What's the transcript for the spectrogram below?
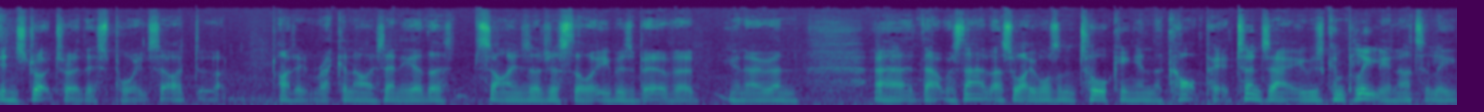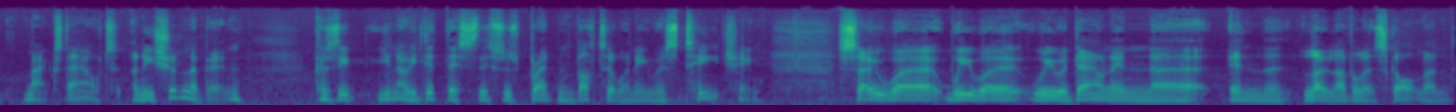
instructor at this point, so I, I didn't recognise any other signs. I just thought he was a bit of a, you know, and uh, that was that. That's why he wasn't talking in the cockpit. It turns out he was completely and utterly maxed out, and he shouldn't have been. Because he, you know, he did this. This was bread and butter when he was teaching. So uh, we were we were down in uh, in the low level at Scotland,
